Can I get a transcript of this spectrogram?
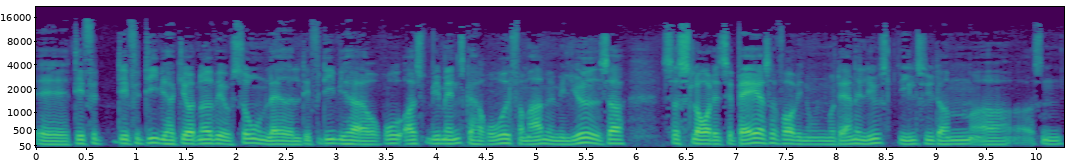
øh, det, er for, det er fordi, vi har gjort noget ved ozonlaget, eller det er fordi, vi, har ro, også vi mennesker har rodet for meget med miljøet, så, så slår det tilbage, og så får vi nogle moderne livsstilssygdomme, og, og sådan.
